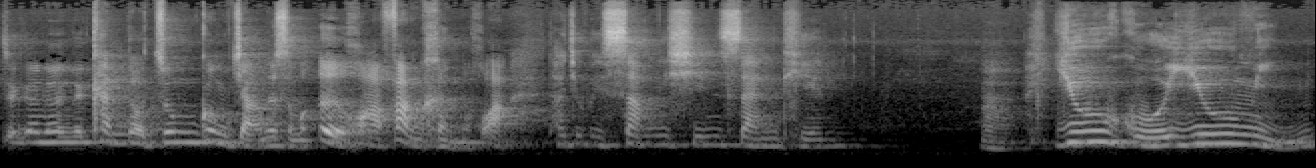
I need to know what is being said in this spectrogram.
这个呢看到中共讲的什么恶话放狠话，他就会伤心三天，啊忧国忧民，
